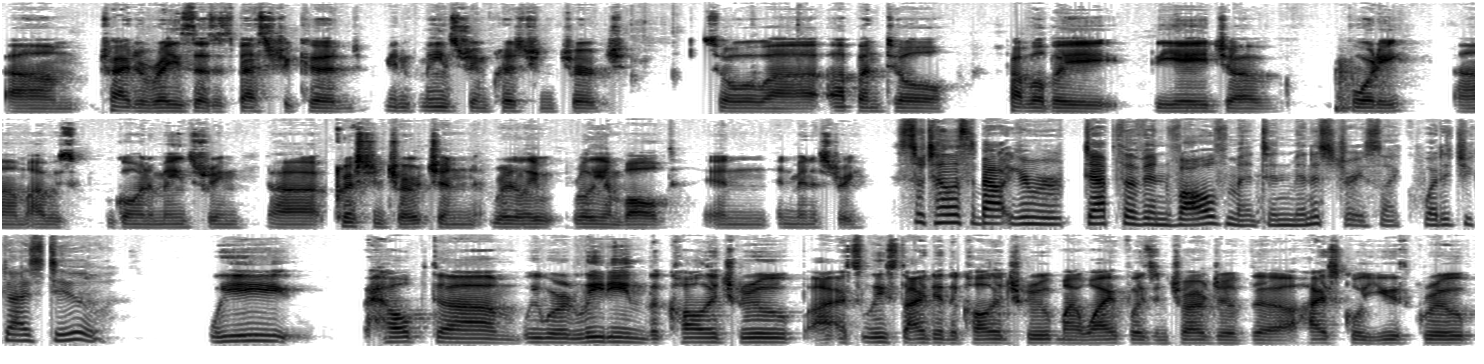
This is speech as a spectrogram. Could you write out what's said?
um, tried to raise us as best she could in mainstream Christian church. So uh, up until probably the age of 40, um, I was going to mainstream uh, Christian church and really, really involved in, in ministry. So, tell us about your depth of involvement in ministries. Like, what did you guys do? We helped, um, we were leading the college group. I, at least I did the college group. My wife was in charge of the high school youth group.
